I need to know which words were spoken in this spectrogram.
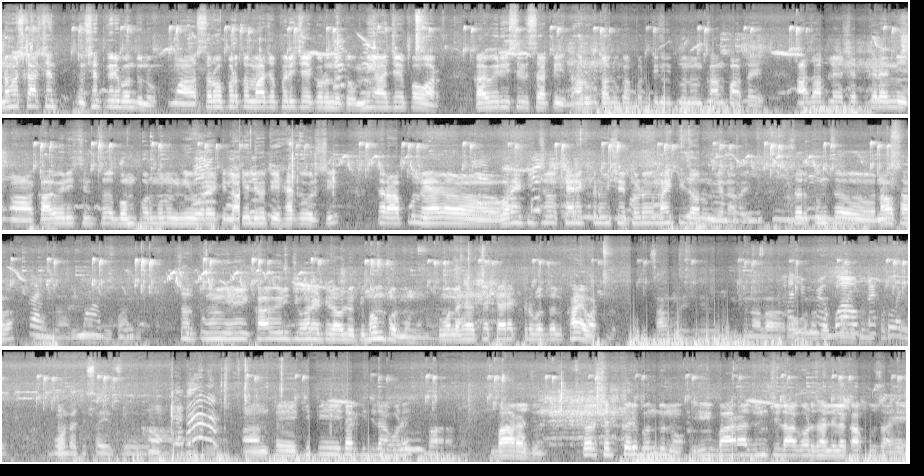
नमस्कार शेत शेतकरी बंधूनो. मा- सर्वप्रथम माझा परिचय करून देतो. मी अजय पवार कावेरी सिल्डसाठी धारूर तालुका प्रतिनिधी म्हणून काम पाहत आहे. आज आपल्या शेतकऱ्यांनी कावेरी सिल्डचं बंपर म्हणून ही व्हरायटी केली होती ह्याच वर्षी. तर आपण ह्या व्हरायटीचं कॅरेक्टर विषयी थोडं माहिती जाणून घेणार आहे. तर तुमचं नाव सांगा. तर तुम्ही हे कावेरीची व्हरायटी लावली होती बंपर म्हणून. तुम्हाला ह्याच्या कॅरेक्टरबद्दल काय वाटलं? चांगलं आहे. हे रोगाला बोंडाची साईज हां. आणि ते किती तारखेची लागवड आहे? बारा बारा जून. तर शेतकरी बंधूंनो ही बारा जूनची लागवड झालेला कापूस आहे.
